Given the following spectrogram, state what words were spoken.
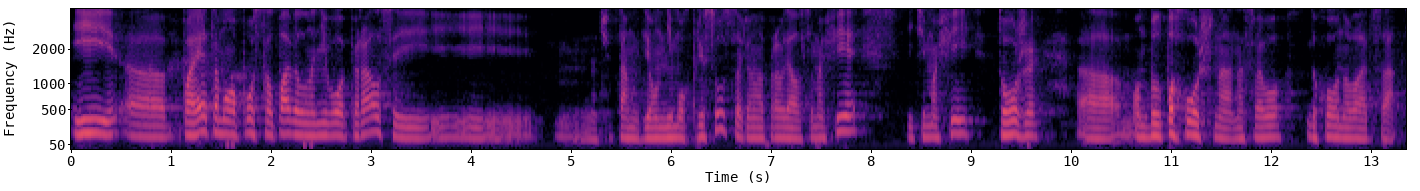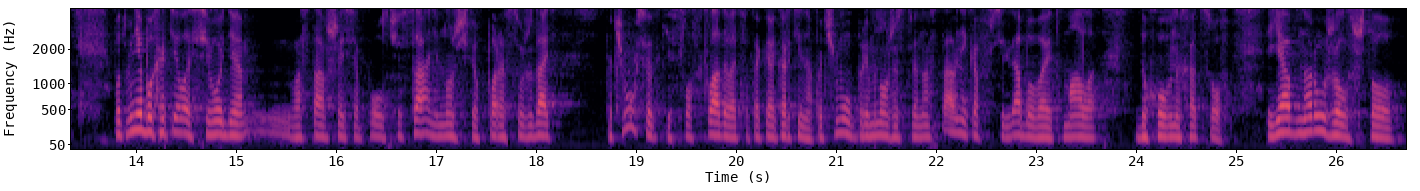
И поэтому апостол Павел на него опирался, и, и значит, там, где он не мог присутствовать, он отправлял Тимофея, и Тимофей тоже а, он был похож на, на своего духовного отца. Вот мне бы хотелось сегодня в оставшиеся полчаса немножечко порассуждать, почему все-таки складывается такая картина, почему при множестве наставников всегда бывает мало духовных отцов. И я обнаружил, что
